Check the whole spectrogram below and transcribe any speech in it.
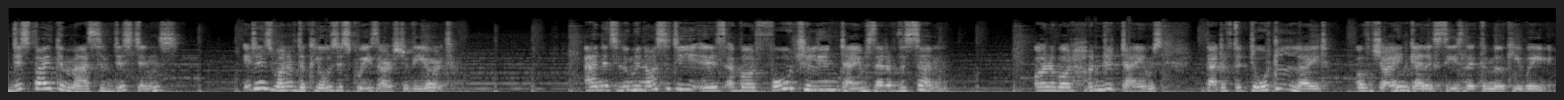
Despite the massive distance, it is one of the closest quasars to the Earth. And its luminosity is about 4 trillion times that of the Sun, or about 100 times that of the total light of giant galaxies like the Milky Way.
